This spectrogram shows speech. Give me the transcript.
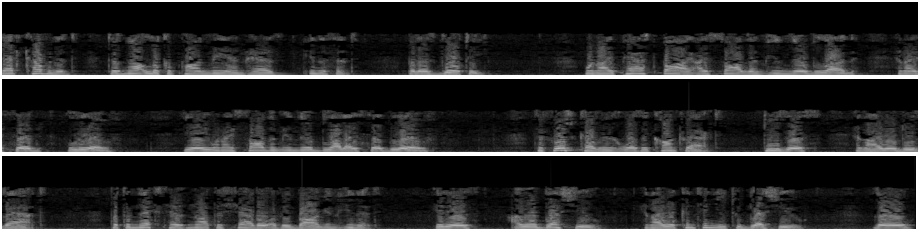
That covenant does not look upon man as innocent, but as guilty. When I passed by, I saw them in their blood, and I said, Live. Yea, when I saw them in their blood, I said, Live. The first covenant was a contract. Do this, and I will do that. But the next has not the shadow of a bargain in it. It is, I will bless you, and I will continue to bless you. Though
